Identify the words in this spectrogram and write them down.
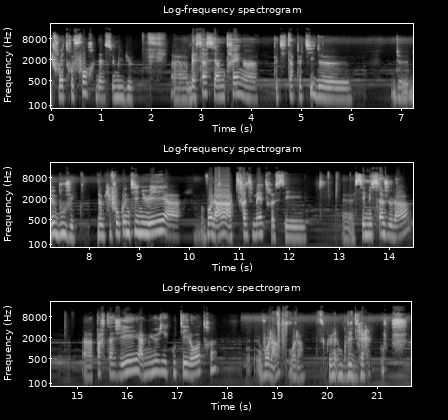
il faut être fort dans ce milieu. Euh, ben ça, c'est en train euh, petit à petit de, de, bouger. Donc il faut continuer à voilà à transmettre ces, ces messages-là, à partager, à mieux écouter l'autre voilà, voilà ce que j'ai envie de dire.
